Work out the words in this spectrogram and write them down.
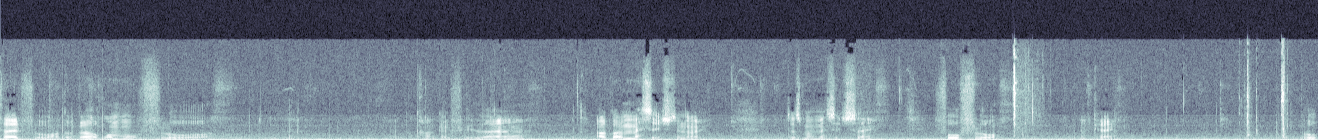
Third floor. I've got to go up one more floor. Can't go through there. I've got a message, didn't I? What does my message say? Fourth floor. Okay. Oh.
